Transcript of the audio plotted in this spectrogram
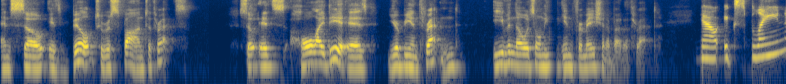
And so it's built to respond to threats. So its whole idea is you're being threatened, even though it's only information about a threat. Now, explain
